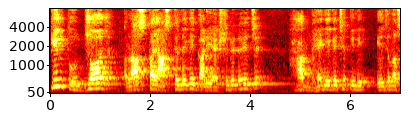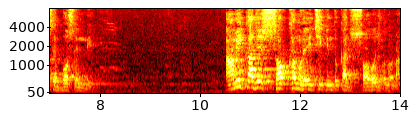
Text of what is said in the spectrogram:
কিন্তু জজ রাস্তায় আসতে লেগে গাড়ি অ্যাক্সিডেন্ট হয়েছে, হাত ভেঙে গেছে তিনি, এজলাসে বসেননি। আমি কাজে সক্ষম হয়েছি, কিন্তু কাজ সহজ হলো না।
